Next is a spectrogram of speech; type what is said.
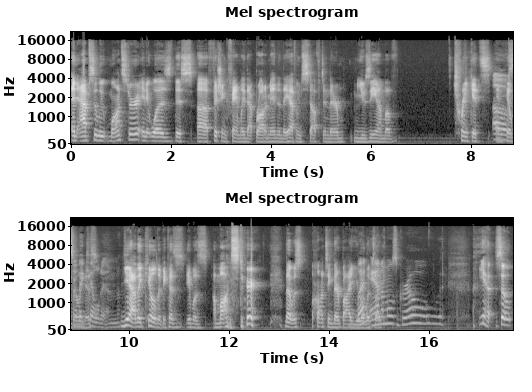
an absolute monster, and it was this uh, fishing family that brought him in, and they have him stuffed in their museum of trinkets Oh, and so they killed him. Yeah, they killed it because it was a monster that was haunting their bayou. Let looked like. animals grow. Yeah, so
